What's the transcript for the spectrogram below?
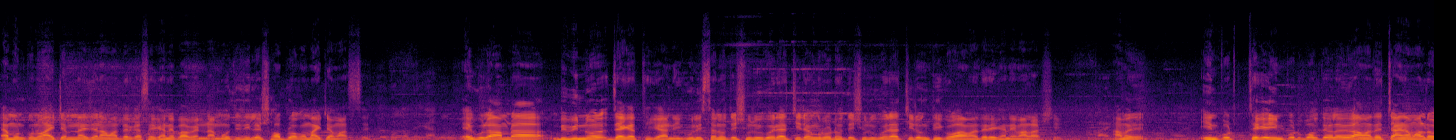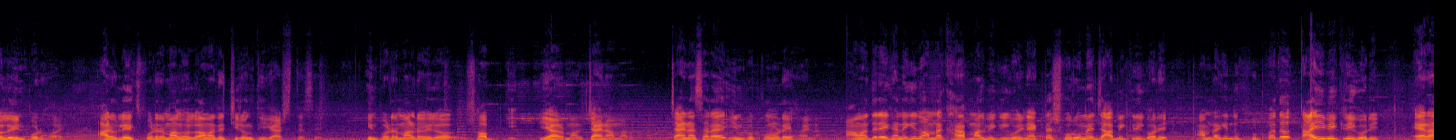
এমন কোনো আইটেম নাই যেন আমাদের কাছে এখানে পাবেন না। মতিঝিলে সব রকম আইটেম আছে। এগুলো আমরা বিভিন্ন জায়গা থেকে আনি। গুলিস্তান হতে শুরু করে চিটং রোড হতে শুরু করে চিটং থেকেও আমাদের এখানে মাল আসে। আমাদের ইনপোর্ট থেকে ইনপোর্ট বলতে গেলে আমাদের চায়না মালটা হলো ইনপোর্ট হয়। আর হলো এক্সপোর্টের মাল হলো আমাদের চিটং থেকে আসতেছে। ইনপোর্টের মালটা হলো সব ইয়ার মাল চায়না মাল। চায়না ছাড়া ইনপোর্ট কোনোটাই হয় না। আমাদের এখানে কিন্তু আমরা খারাপ মাল বিক্রি করি না। একটা শোরুমে যা বিক্রি করে আমরা কিন্তু ফুটপাতেও তাই বিক্রি করি। এরা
